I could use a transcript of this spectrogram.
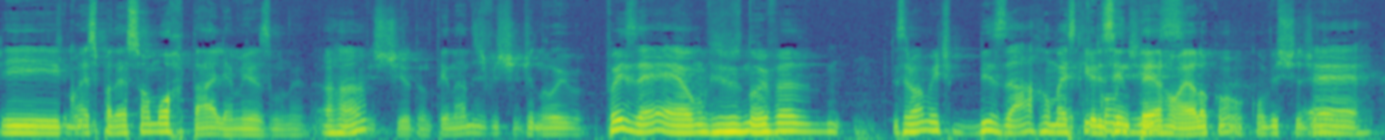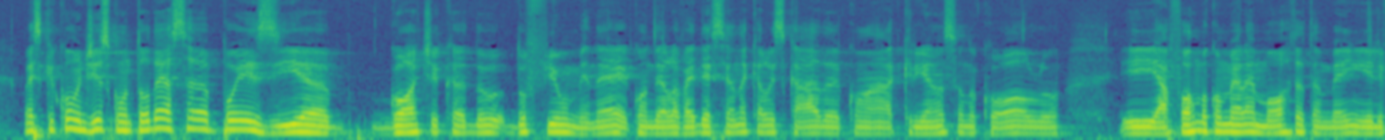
E que mais parece uma mortalha mesmo, né? Uhum. Vestido, não tem nada de vestido de noiva. Pois é, é um vestido de noiva extremamente bizarro, mas é que eles condiz... enterram ela com, com vestido de é, noiva. Mas que condiz com toda essa poesia gótica do, do filme, né? Quando ela vai descendo aquela escada com a criança no colo e a forma como ela é morta também, ele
